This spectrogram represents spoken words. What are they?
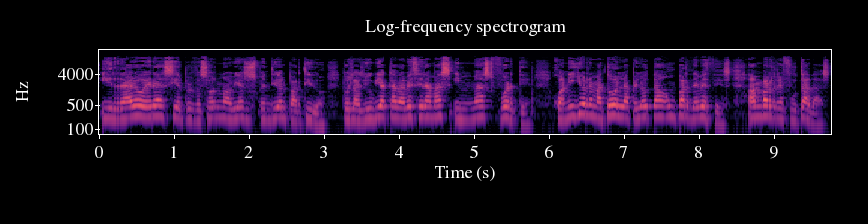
y raro era si el profesor no había suspendido el partido, pues la lluvia cada vez era más y más fuerte. Juanillo remató la pelota un par de veces, ambas refutadas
